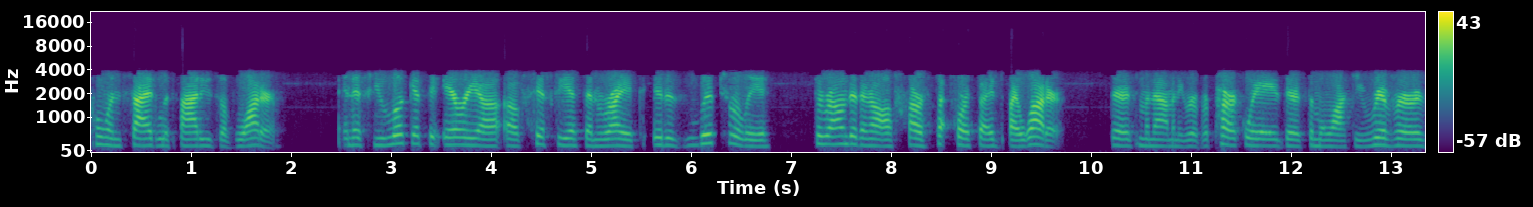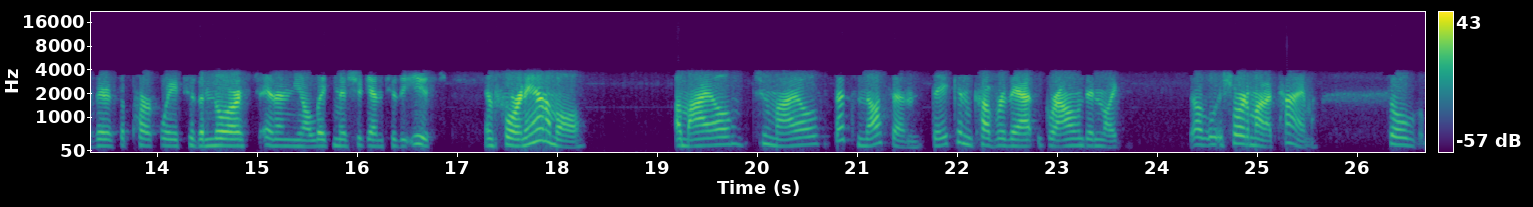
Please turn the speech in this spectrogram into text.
coincide with bodies of water. And if you look at the area of 50th and Wright, it is literally surrounded on all four, four sides by water. There's Menomonee River Parkway, there's the Milwaukee River, there's the Parkway to the north, and then, you know, Lake Michigan to the east. And for an animal, a mile, two miles, that's nothing. They can cover that ground in like a short amount of time. So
